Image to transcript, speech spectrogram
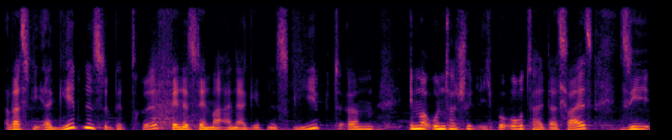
was die Ergebnisse betrifft, wenn es denn mal ein Ergebnis gibt, ähm, immer unterschiedlich beurteilt. Das heißt, sie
